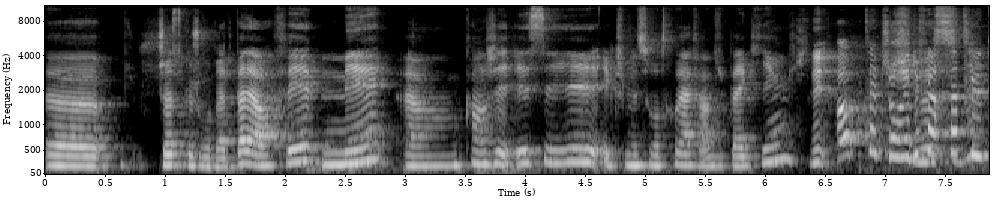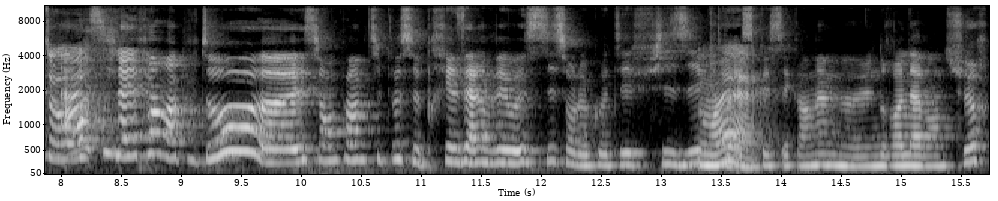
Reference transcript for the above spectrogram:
Euh, chose que je regrette pas d'avoir fait mais euh, quand j'ai essayé et que je me suis retrouvée à faire du packing je dis oh peut-être j'aurais dû faire ça plus tôt ah si je l'avais fait un mois plus tôt euh, et si on peut un petit peu se préserver aussi sur le côté physique parce que c'est quand même une drôle d'aventure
